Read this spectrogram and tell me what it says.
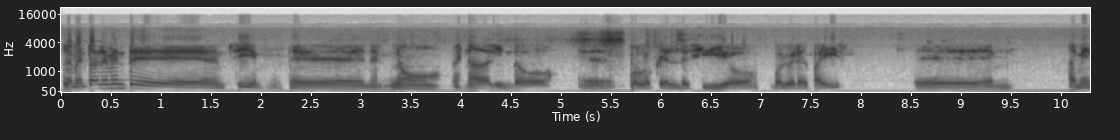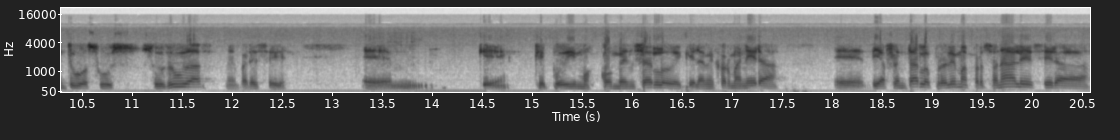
Lamentablemente, sí, eh, no, es nada lindo eh, por lo que él decidió volver al país. también tuvo sus, sus dudas, me parece eh, que, pudimos convencerlo de que la mejor manera eh, de afrontar los problemas personales era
